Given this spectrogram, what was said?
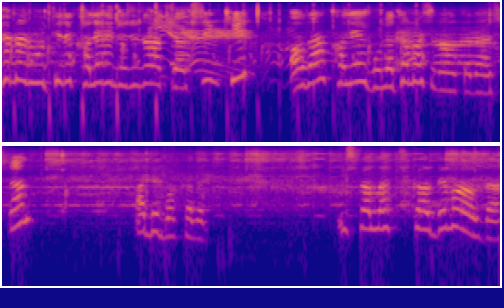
Hemen ultini kalenin önüne atacaksın ki adam kaleye gol atamasın arkadaşlar. Hadi bakalım. İnşallah çıkar değil mi Alda?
